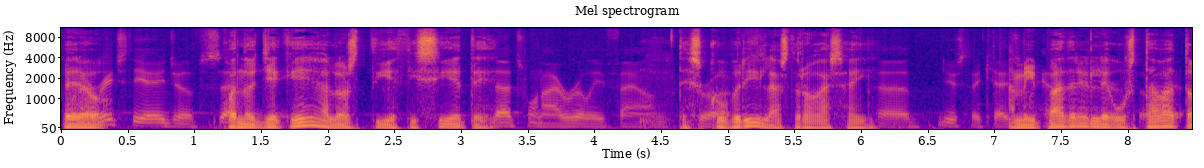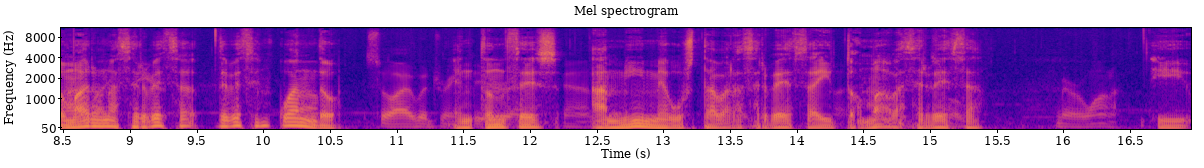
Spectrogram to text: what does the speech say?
Pero cuando llegué a los 17, descubrí las drogas ahí. A mi padre le gustaba tomar una cerveza de vez en cuando. Entonces a mí me gustaba la cerveza y tomaba cerveza. Y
